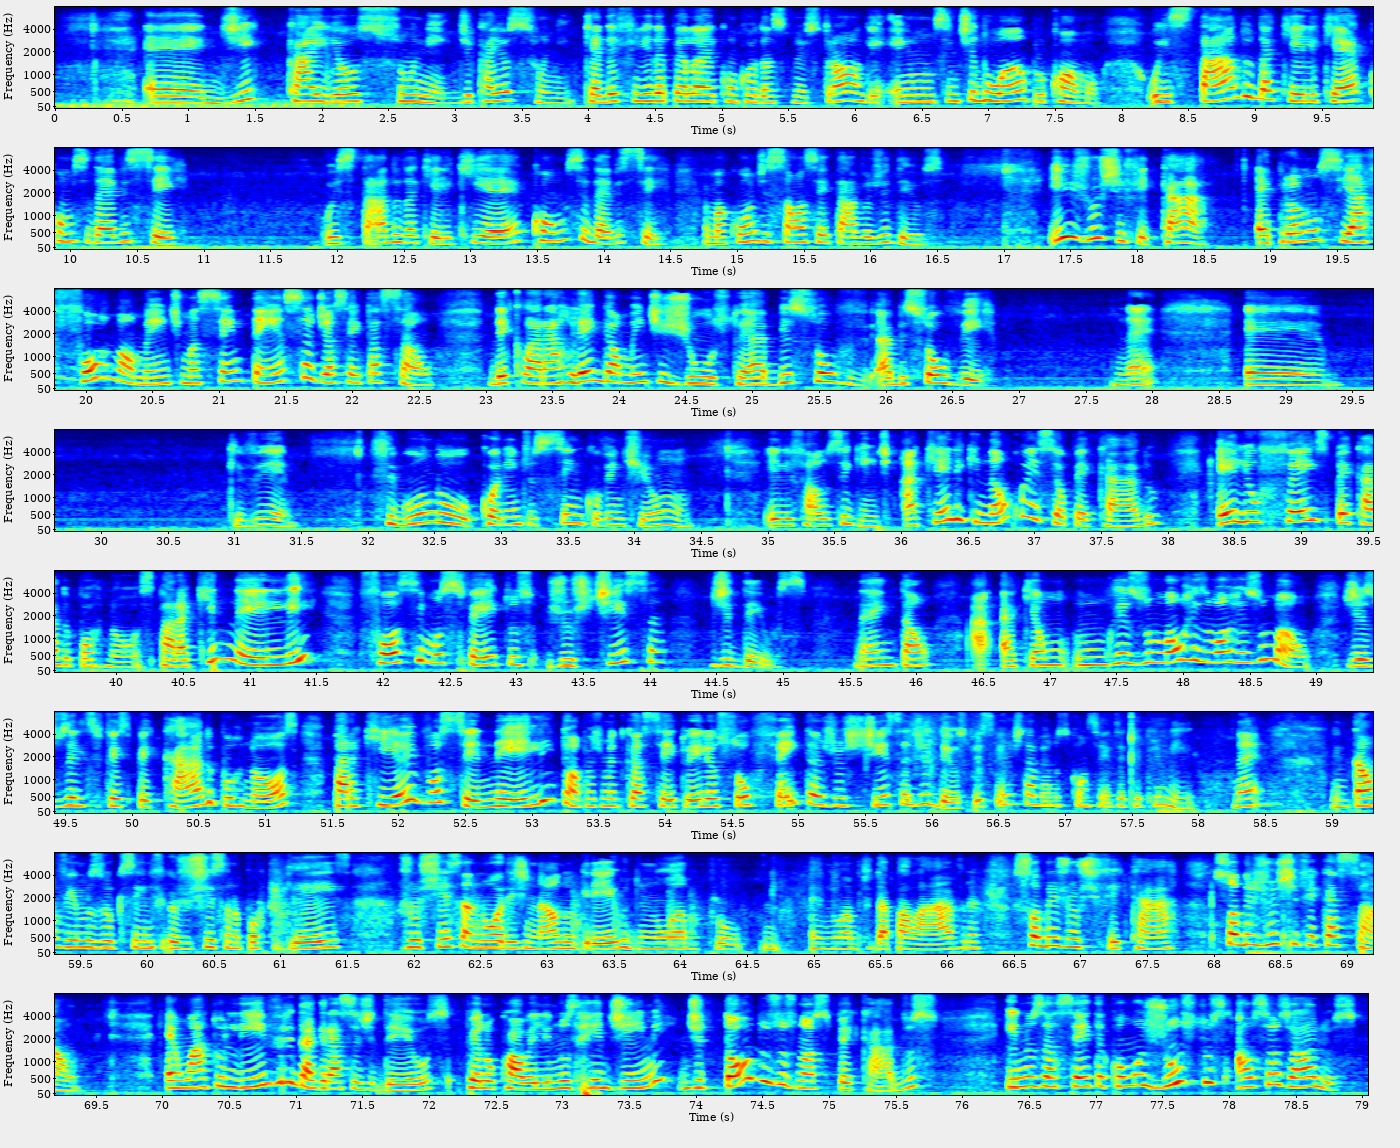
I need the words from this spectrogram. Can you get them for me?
é de Kaiosune, de Kaiosune, que é definida pela concordância do Strong em um sentido amplo como o estado daquele que é como se deve ser. O estado daquele que é como se deve ser. É uma condição aceitável de Deus. E justificar é pronunciar formalmente uma sentença de aceitação, declarar legalmente justo, é absolver, absolver né? É... Quer ver? Segundo Coríntios 5, 21, ele fala o seguinte: aquele que não conheceu pecado, ele o fez pecado por nós, para que nele fôssemos feitos justiça de Deus. Né? Então, aqui é um, um resumão, resumão, resumão. Jesus ele se fez pecado por nós, para que eu e você, nele, então, a partir do momento que eu aceito ele, eu sou feita justiça de Deus. Por isso que a gente está vendo os conceitos aqui primeiro, né? Então, vimos o que significa justiça no português, justiça no original, no grego, no, amplo, no âmbito da palavra, sobre justificar, sobre justificação. é um ato livre da graça de Deus, pelo qual ele nos redime de todos os nossos pecados e nos aceita como justos aos seus olhos.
